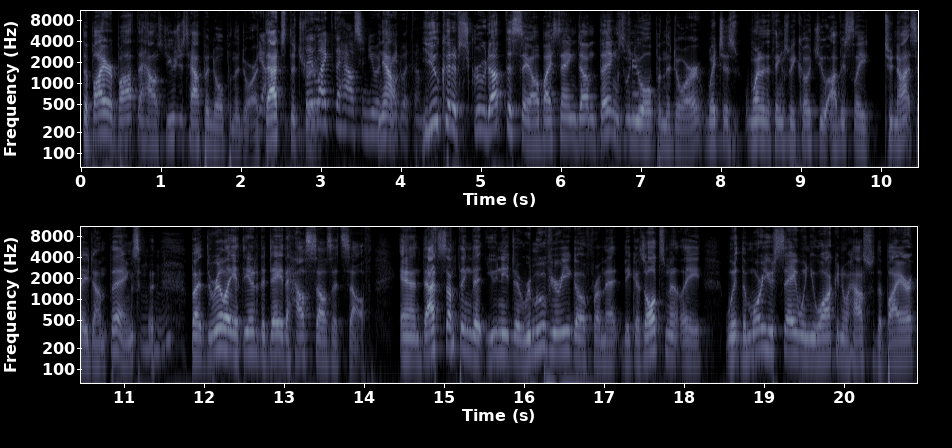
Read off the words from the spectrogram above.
The buyer bought the house. You just happened to open the door. Yeah. That's the truth. They liked the house, and you agreed now, with them. You could have screwed up the sale by saying dumb things That's when true. you open the door, which is one of the things we coach you, obviously, to not say dumb things. Mm-hmm. but really, at the end of the day, the house sells itself. And that's something that you need to remove your ego from it because ultimately, when, the more you say when you walk into a house with a buyer,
